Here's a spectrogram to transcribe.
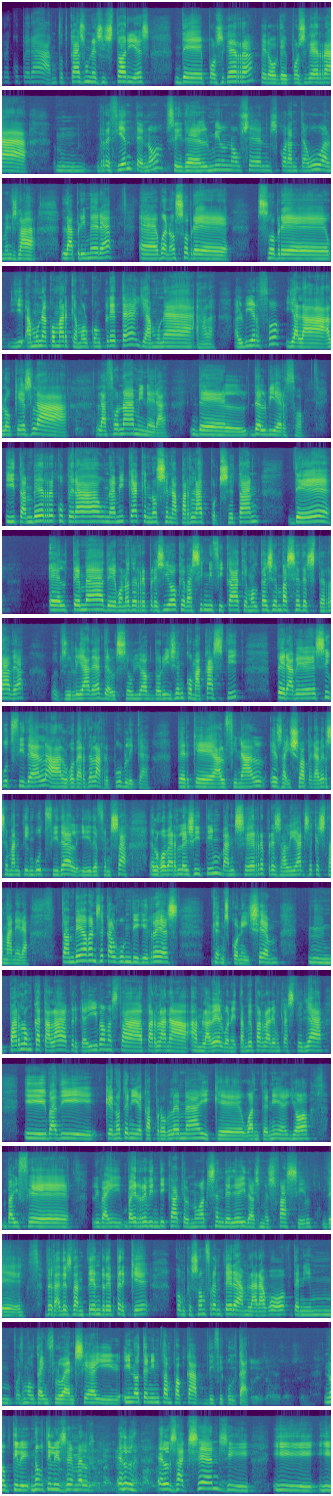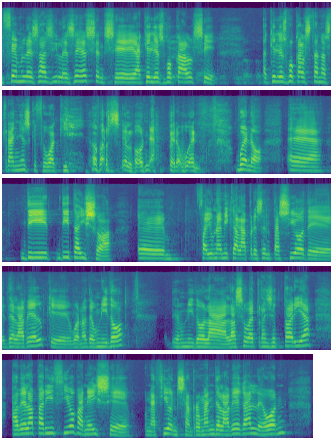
recuperar, en tot cas, unes històries de postguerra, però de postguerra mm, reciente, no? O sigui, del 1941, almenys la, la primera, eh, bueno, sobre, sobre, amb una comarca molt concreta i amb una, al Bierzo i a, la, a lo que és la, la zona minera del, del Bierzo. I també recuperar una mica, que no se n'ha parlat potser tant, de el tema de, bueno, de repressió que va significar que molta gent va ser desterrada o exiliada del seu lloc d'origen com a càstig per haver sigut fidel al govern de la República, perquè al final és això, per haver-se mantingut fidel i defensar el govern legítim van ser represaliats d'aquesta manera. També, abans que algú em digui res, que ens coneixem, parlo en català perquè ahir vam estar parlant amb l'Abel, bueno, també parlarem castellà, i va dir que no tenia cap problema i que ho entenia. Jo vaig fer li vaig, vaig reivindicar que el meu accent de Lleida és més fàcil de vegades d'entendre perquè com que som frontera amb l'Aragó tenim pues, molta influència i, i no tenim tampoc cap dificultat. No, utili, no utilitzem els, el, els accents i, i, i fem les A's i les E's sense aquelles vocals, sí aquelles vocals tan estranyes que feu aquí a Barcelona, però bueno. Bueno, eh, dit, dit això, eh, faig una mica la presentació de, de l'Abel, que, bueno, déu-n'hi-do, déu nhi déu la, la seva trajectòria. Abel Aparicio va néixer, nació en Sant Román de la Vega, León,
